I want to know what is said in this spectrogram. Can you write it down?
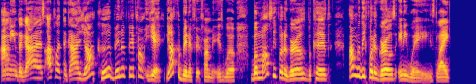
I mean, the guys, I feel like the guys, y'all could benefit from it. Yes, y'all could benefit from it as well. But mostly for the girls because I'm really for the girls, anyways. Like,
